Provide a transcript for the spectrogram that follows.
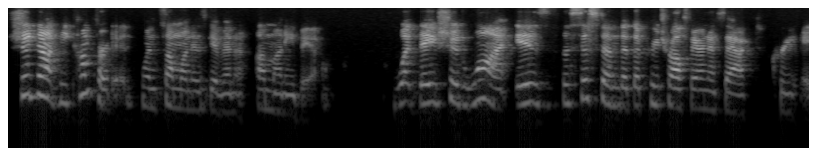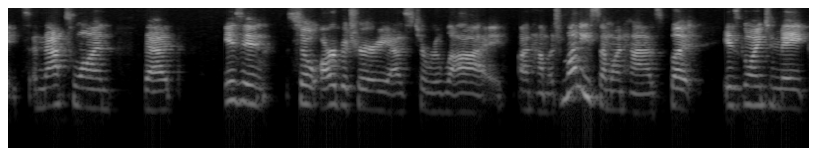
should not be comforted when someone is given a money bail. What they should want is the system that the Pretrial Fairness Act creates. And that's one that isn't so arbitrary as to rely on how much money someone has, but is going to make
